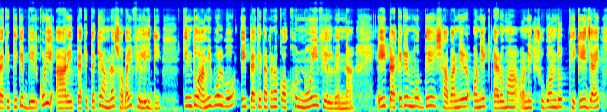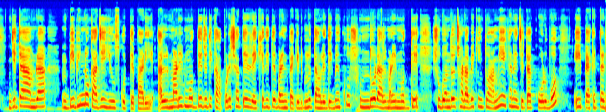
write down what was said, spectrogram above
প্যাকেট থেকে বের করি আর এই প্যাকেটটাকে আমরা সবাই ফেলেই দিই। কিন্তু আমি বলব, এই প্যাকেট আপনারা কখনোই ফেলবেন না। এই প্যাকেটের মধ্যে সাবানের অনেক অ্যারোমা অনেক সুগন্ধ থেকেই যায়, যেটা আমরা বিভিন্ন কাজে ইউজ করতে পারি। আলমারির মধ্যে যদি কাপড়ের সাথে রেখে দিতে পারেন প্যাকেটগুলো, তাহলে দেখবেন খুব সুন্দর আলমারির মধ্যে সুগন্ধ ছড়াবে। কিন্তু আমি এখানে যেটা করব, এই প্যাকেটটার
